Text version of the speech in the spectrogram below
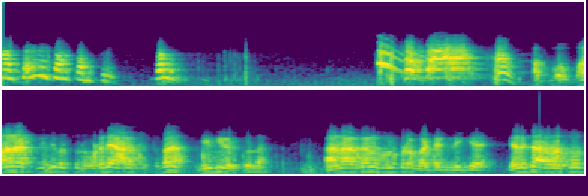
நான் செய்தி சமைக்க. அப்போ மாநாட்டு நிதி வசூல் உடனே ஆரம்பிச்சுட்டுமா? நிதி வசூல? அதனால தானே குறிப்பிட மாட்டேங்கிறீங்க எதுக்கா வசூல்?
